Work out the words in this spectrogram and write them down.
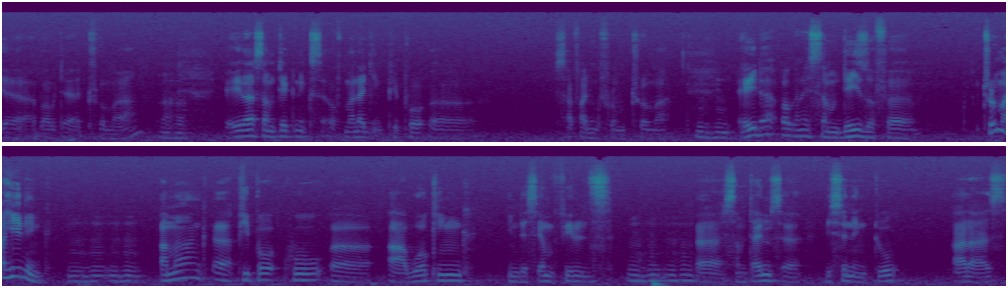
uh, about uh, trauma, Uh-huh. either some techniques of managing people uh, suffering from trauma, Mhm. either organize some days of uh, trauma healing Mhm. Mhm. among uh, people who uh, are working in the same fields Mhm. Mhm. uh, sometimes uh, listening to others,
